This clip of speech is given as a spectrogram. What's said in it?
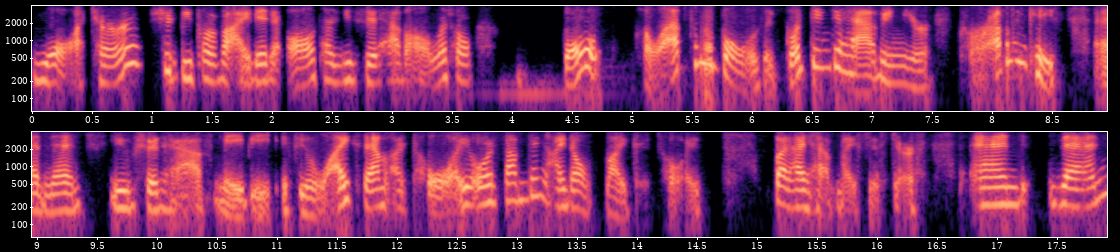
water should be provided at all times. You should have a little bowl. Collapsible bowl is a good thing to have in your traveling case. And then you should have maybe, if you like them, a toy or something. I don't like toys, but I have my sister. And then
